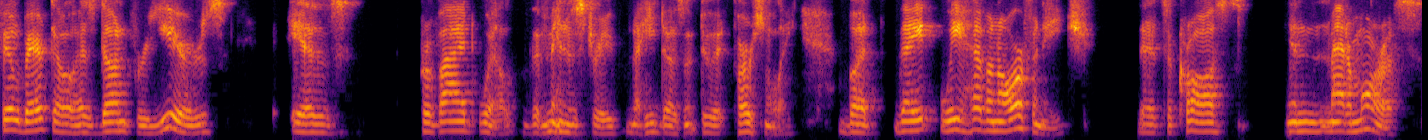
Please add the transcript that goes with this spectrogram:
Filiberto has done for years is provide well the ministry. He doesn't do it personally but they we have an orphanage that's across in matamoros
